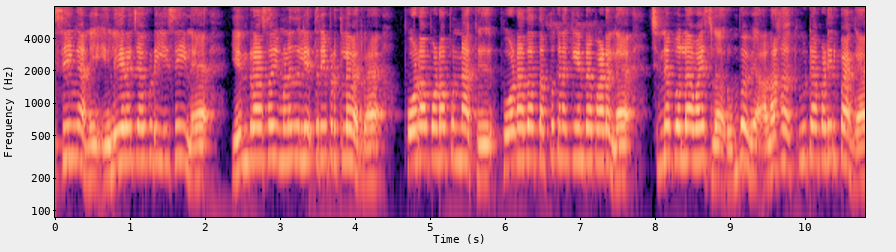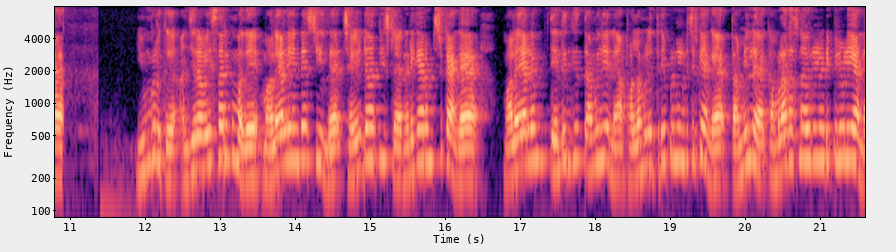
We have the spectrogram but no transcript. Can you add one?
இசைங்கானே இளையராஜா கூட இசையில் என் ராசா மனதிலே திரைப்படத்தில் வர்ற போடா போடா புண்ணாக்கு போடாதா தப்பு கணக்கு என்ற பாடலை சின்ன பிள்ளை வயசில் ரொம்பவே அழகாக க்யூட்டாக பாடியிருப்பாங்க. இவங்களுக்கு அஞ்சரை வயசாக இருக்கும்போதே மலையாள இண்டஸ்ட்ரியில் சைல்டு ஆர்டிஸ்ட்டை நடிக்க ஆரம்பிச்சிருக்காங்க. மலையாளம் தெலுங்கு தமிழ் என பல மொழி திரைப்படங்கள் நடிச்சிருக்காங்க. தமிழில் கமலஹாசன் அவர்கள் நடிப்பில் வெளியான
